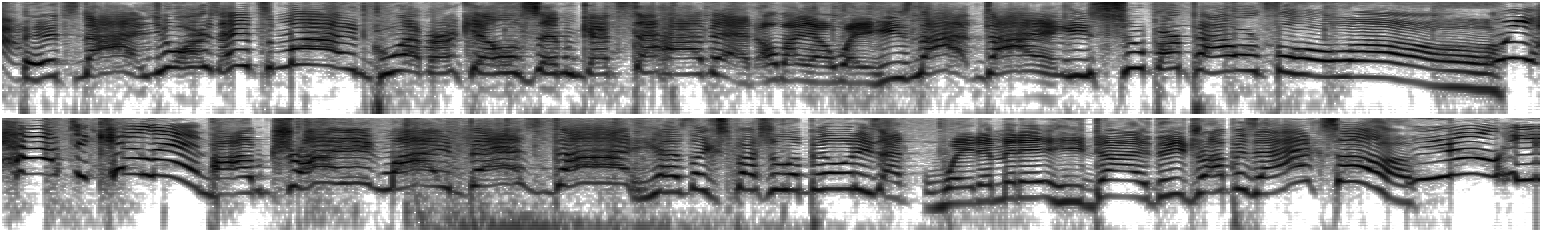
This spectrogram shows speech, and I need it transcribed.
axe. It's not yours, it's mine. Whoever kills him gets to have it. Oh my god, wait, he's not dying. He's super powerful. Uh. We have to kill him. I'm trying my best. Die. He has like special abilities. And wait a minute, he died. Did he drop his axe? Uh? No, he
